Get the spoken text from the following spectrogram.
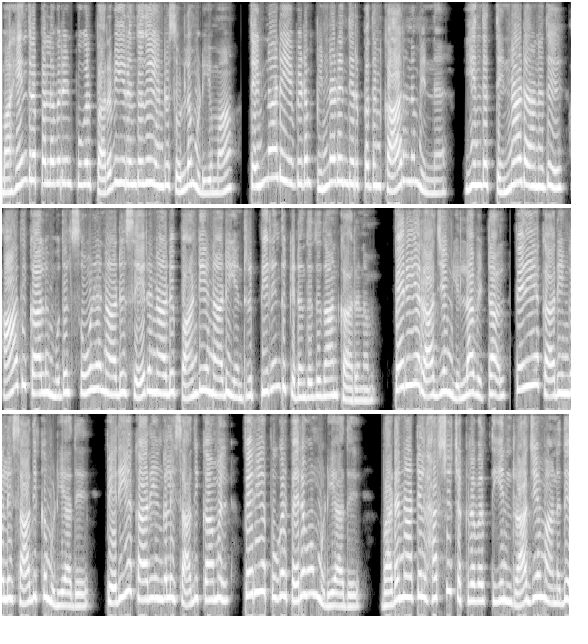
மகேந்திர பல்லவரின் புகழ் பரவியிருந்தது என்று சொல்ல முடியுமா? தென்னாடு எவ்விடம் பின்னடைந்திருப்பதன் காரணம் என்ன? இந்த தென்னாடானது ஆதி காலம் முதல் சோழ நாடு சேர நாடு பாண்டிய நாடு என்று பிரிந்து கிடந்ததுதான் காரணம். பெரிய ராஜ்யம் இல்லாவிட்டால் பெரிய காரியங்களை சாதிக்க முடியாது. பெரிய காரியங்களை சாதிக்காமல் பெரிய புகழ் பெறவும் முடியாது. வடநாட்டில் ஹர்ஷ சக்கரவர்த்தியின் ராஜ்யமானது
